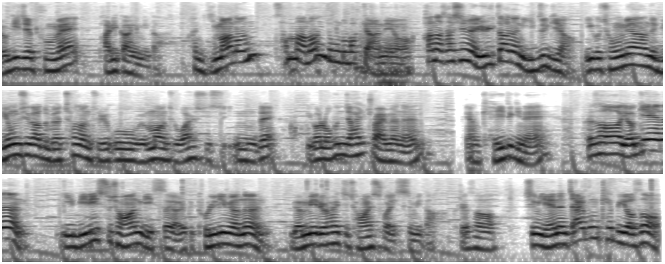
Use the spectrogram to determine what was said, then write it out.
여기 제품의 바리깡입니다. 한 2만원? 3만원 정도밖에 안 해요. 하나 사시면 일단은 이득이야. 이거 정리하는데 미용실 가도 몇천 원 들고 몇만 원 들고 할 수 있는데 이걸로 혼자 할 줄 알면은 그냥 개이득이네. 그래서 여기에는 이 미리수 정한 게 있어요. 이렇게 돌리면은 몇 미리를 할지 정할 수가 있습니다. 그래서 지금 얘는 짧은 캡이어서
